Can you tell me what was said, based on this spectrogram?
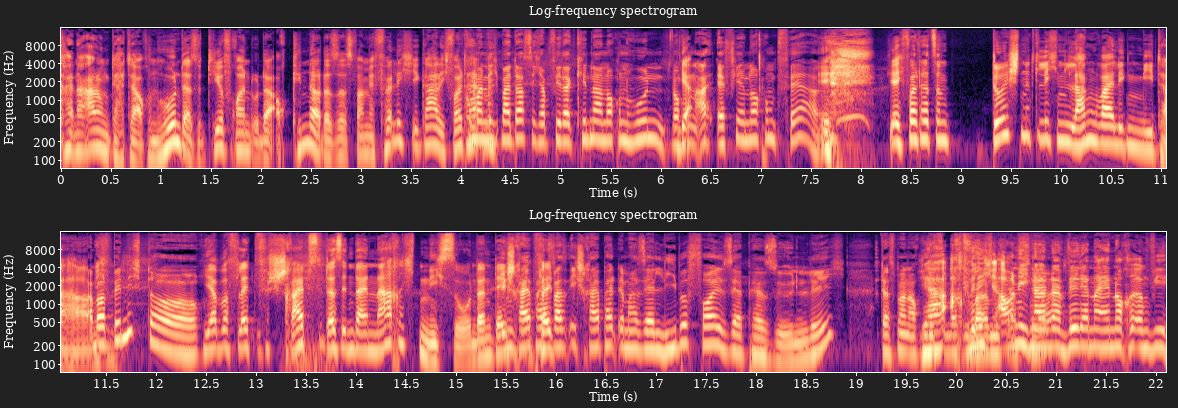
keine Ahnung, der hatte auch einen Hund, also Tierfreund oder auch Kinder oder so, das war mir völlig egal. Ich wollte Guck mal, halt nicht mal das. Ich habe weder Kinder noch einen Hund, noch Ja. ein Äffchen noch ein Pferd. ja, ich wollte halt so einen durchschnittlichen, langweiligen Mieter haben. Aber bin ich doch. ja, aber vielleicht schreibst du das in deinen Nachrichten nicht so und dann denkst Ich schreibe halt, was- ich schreib halt immer sehr liebevoll, sehr persönlich, dass man auch Ja, ach, will ich auch nicht. Nein, dann will der nachher noch irgendwie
